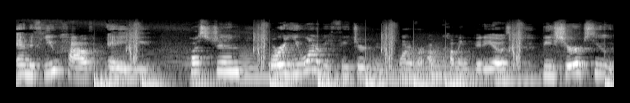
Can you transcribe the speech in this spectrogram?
And if you have a question or you want to be featured in one of our upcoming videos, be sure to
